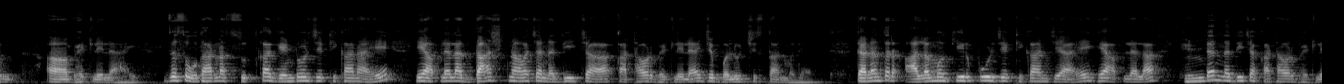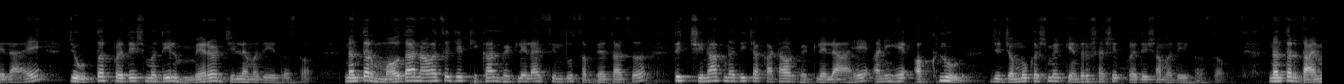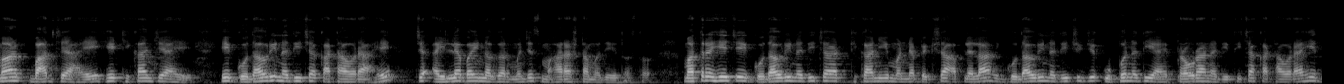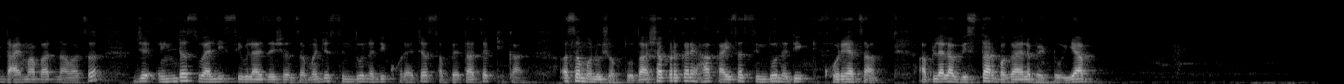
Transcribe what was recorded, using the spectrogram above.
भेटलेलं आहे. जसं उदाहरणार्थ सुतका गेंडोर जे ठिकाण आहे हे आपल्याला दाश्क नावाच्या नदीच्या काठावर भेटलेलं आहे जे बलुचिस्तानमध्ये आहे. त्यानंतर आलमगीरपूर जे ठिकाण जे आहे हे आपल्याला हिंडन नदीच्या काठावर भेटलेलं आहे जे उत्तर प्रदेशमधील मेरठ जिल्ह्यामध्ये येत असतं. नंतर मौदा नावाचं जे ठिकाण भेटलेलं आहे सिंधू सभ्यताचं ते चिनाब नदीच्या काठावर भेटलेलं आहे आणि हे अखनूर जे जम्मू काश्मीर केंद्रशासित प्रदेशामध्ये येत असतं. नंतर दायमाबाद जे आहे हे ठिकाण जे आहे हे गोदावरी नदीच्या काठावर आहे जे अहिल्याबाई नगर म्हणजेच महाराष्ट्रामध्ये येत असतं. मात्र हे जे गोदावरी नदीच्या ठिकाणी म्हणण्यापेक्षा आपल्याला गोदावरी नदीची जी उपनदी आहे प्रवरा नदी तिच्या काठावर आहे हे दायमाबाद नावाचं जे इंडस व्हॅली सिव्हिलायझेशनचं म्हणजे सिंधू नदी खोऱ्याच्या सभ्यताचं ठिकाण असं म्हणू शकतो. तर अशा प्रकारे हा काहीसा सिंधू नदी खोऱ्याचा आपल्याला विस्तार बघायला भेटतो. या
